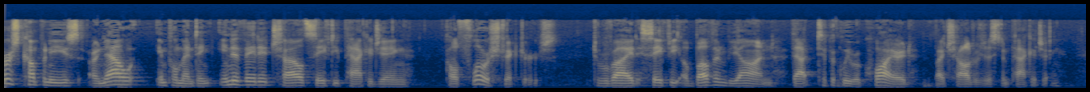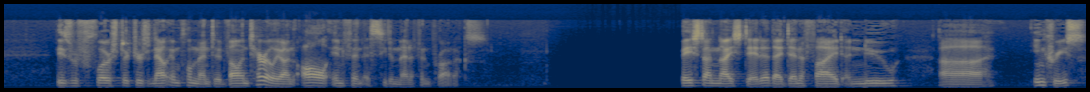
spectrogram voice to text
First, companies are now implementing innovative child safety packaging called flow restrictors to provide safety above and beyond that typically required by child-resistant packaging. These flow restrictors are now implemented voluntarily on all infant acetaminophen products. Based on NEISS data, they identified a new uh, increase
